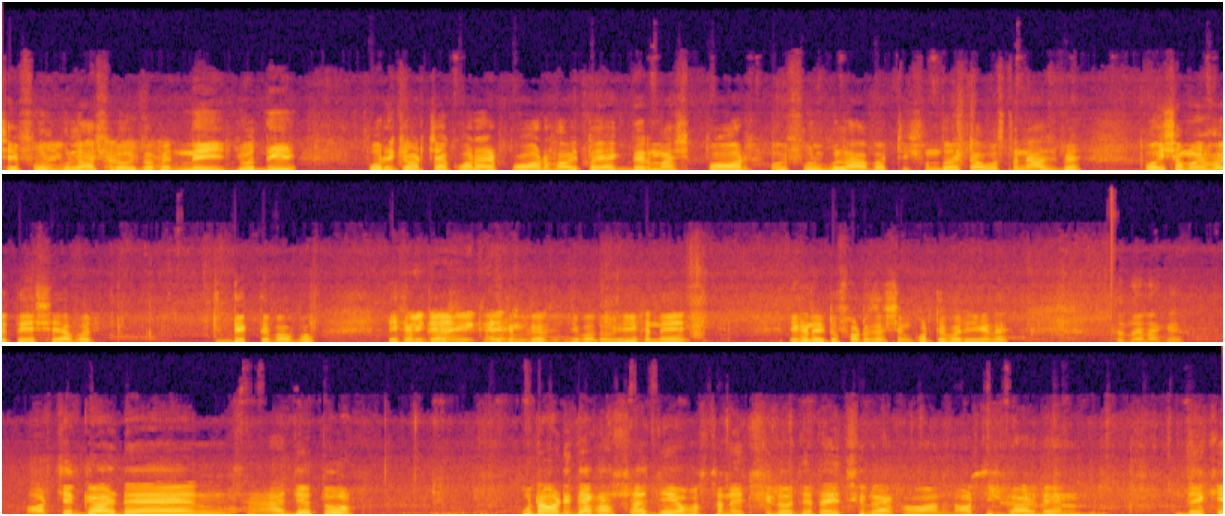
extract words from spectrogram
সেই ফুলগুলো আসলে ওইভাবে নেই। যদি পরিচর্যা করার পর হয়তো এক দেড় মাস পর ওই ফুলগুলো আবার ঠিক সুন্দর একটা অবস্থানে আসবে। ওই সময় হয়তো এসে আবার দেখতে পাবো। এখানকার এখানকার যে ভালো এখানে এখানে একটু ফটো সেশন করতে পারি এখানে। অর্চিড গার্ডেন যেহেতু মোটামুটি দেখা শেষ যে অবস্থানে ছিল যেটাই ছিল এখন অর্চিড গার্ডেন দেখে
